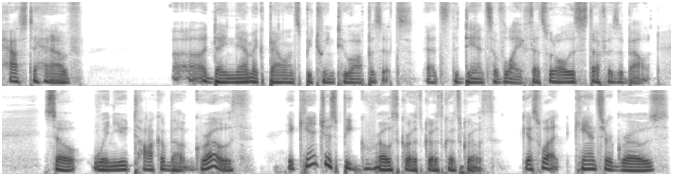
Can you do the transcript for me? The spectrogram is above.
has to have a, dynamic balance between two opposites. That's the dance of life. That's what all this stuff is about. So when you talk about growth, it can't just be growth, growth, growth, growth, growth. Guess what? Cancer grows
